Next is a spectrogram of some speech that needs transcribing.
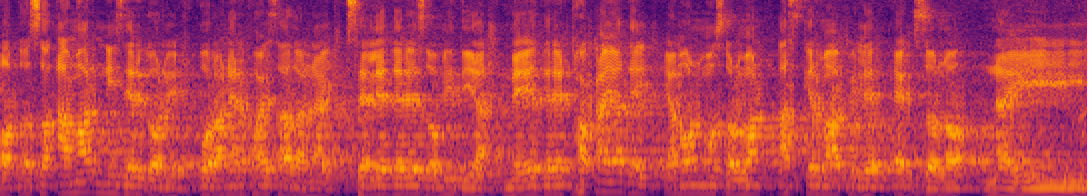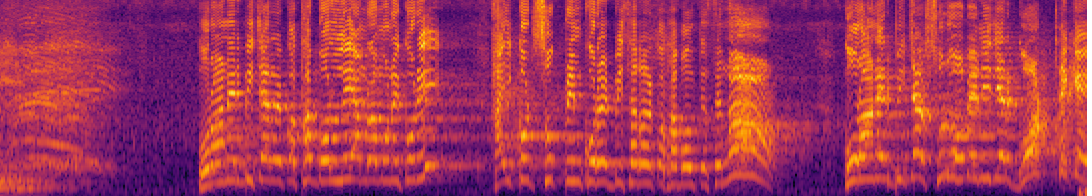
অথচ আমার নিজের গড়ে কোরআনের ফয়সালা নাই। ছেলেদের জমি দিয়া, মেয়েদের ঠকায়া দেয় এমন মুসলমান আজকের মাহফিলে একজনও নাই। কোরআনের বিচারের কথা বললেই আমরা মনে করি, হাইকোর্ট সুপ্রিম কোর্টের বিচারের কথা বলতেছে না। কোরআনের বিচার শুরু হবে নিজের গড় থেকে।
